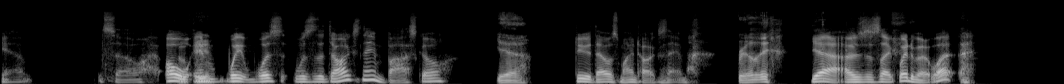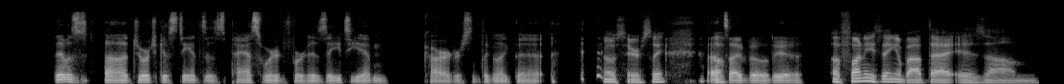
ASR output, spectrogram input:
yeah. So, oh, Okay. and wait, was was the dog's name Bosco? Yeah. Dude, that was my dog's name. Really? Yeah, I was just like, wait a minute, what? That was uh George Costanza's password for his ATM card or something like that. Oh, seriously? Outside. Seinfeld, yeah. a funny thing about that is um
